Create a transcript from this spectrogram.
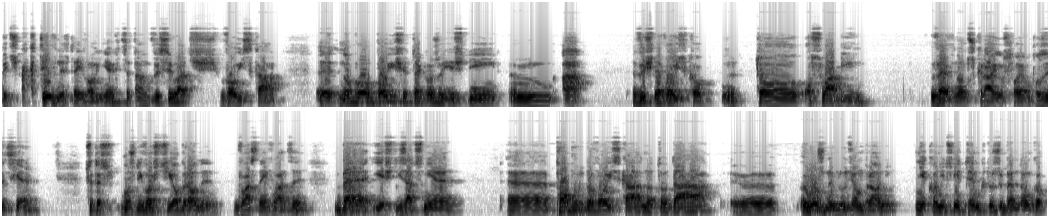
być aktywny w tej wojnie, chce tam wysyłać wojska, no bo boi się tego, że jeśli mm, a wyśle wojsko, to osłabi wewnątrz kraju swoją pozycję, czy też możliwości obrony własnej władzy. B, jeśli zacznie e, pobór do wojska, no to da e, różnym ludziom broń, niekoniecznie tym, którzy będą go,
